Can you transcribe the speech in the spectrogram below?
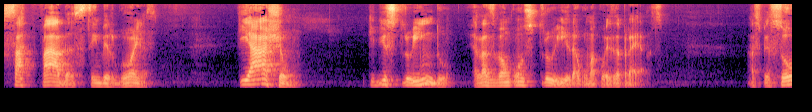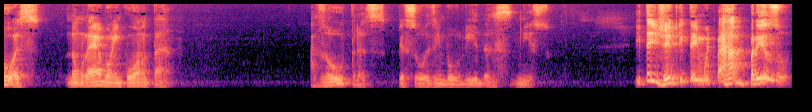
safadas, sem vergonhas, que acham que destruindo elas vão construir alguma coisa para elas. As pessoas não levam em conta as outras pessoas envolvidas nisso. E tem gente que tem muito mais rabo preso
